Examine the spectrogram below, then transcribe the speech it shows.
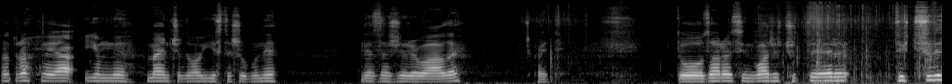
Ну трохи я їм не менше давав їсти, щоб вони не зажирювали. Чекайте. То зараз він важить 4. Ти сюди.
